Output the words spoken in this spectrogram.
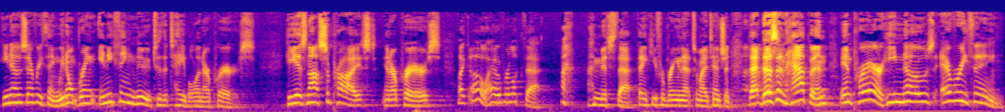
He knows everything. We don't bring anything new to the table in our prayers. He is not surprised in our prayers, like, oh, I overlooked that. I missed that. Thank you for bringing that to my attention. That doesn't happen in prayer. He knows everything.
